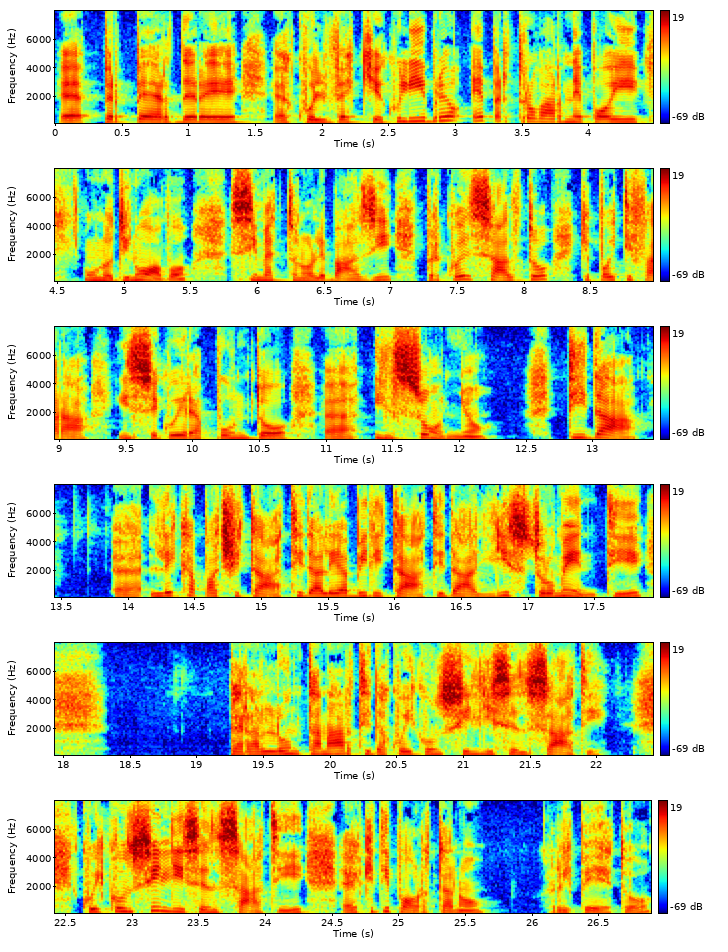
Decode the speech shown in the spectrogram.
eh, per perdere eh, quel vecchio equilibrio e per trovarne poi uno di nuovo. Si mettono le basi per quel salto che poi ti farà inseguire appunto eh, il sogno. Ti dà eh, le capacità, ti dà le abilità, ti dà gli strumenti per allontanarti da quei consigli sensati. Quei consigli sensati eh, che ti portano ripeto,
